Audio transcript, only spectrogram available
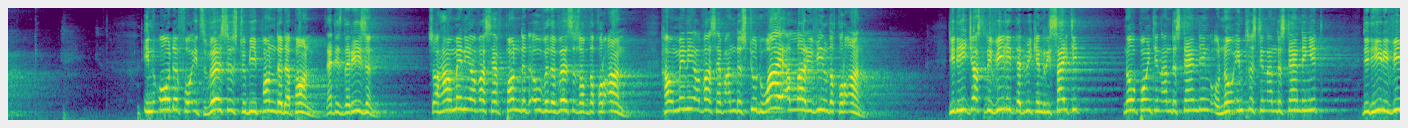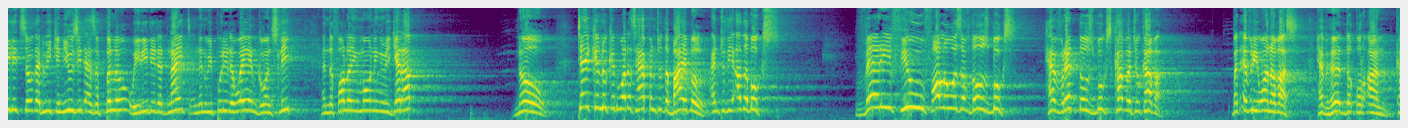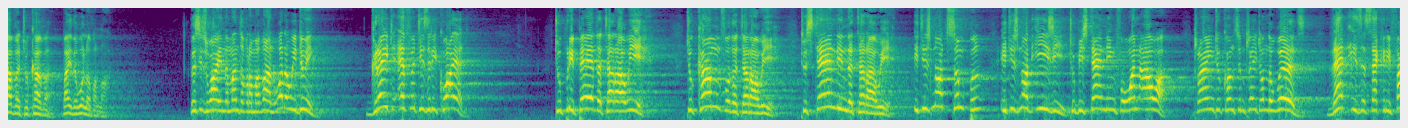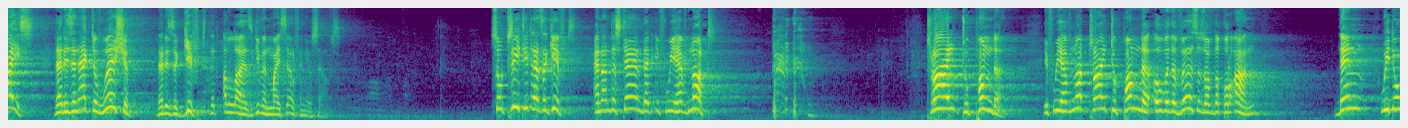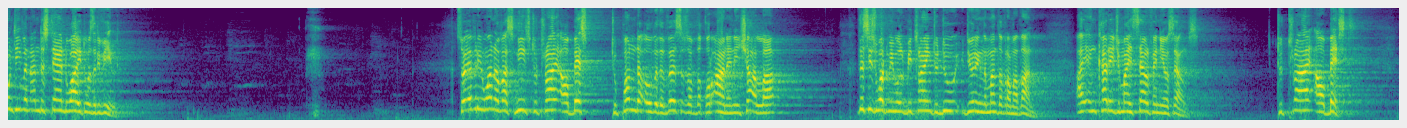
In order for its verses to be pondered upon. That is the reason. So how many of us have pondered over the verses of the Quran? How many of us have understood why Allah revealed the Quran? Did He just reveal it that we can recite it? No point in understanding or no interest in understanding it? Did He reveal it so that we can use it as a pillow? We read it at night and then we put it away and go and sleep. And the following morning we get up? No. Take a look at what has happened to the Bible and to the other books. Very few followers of those books have read those books cover to cover. But every one of us have heard the Quran cover to cover by the will of Allah. This is why in the month of Ramadan, what are we doing? Great effort is required to prepare the Taraweeh, to come for the Taraweeh, to stand in the Taraweeh. It is not simple, it is not easy to be standing for one hour, trying to concentrate on the words. That is a sacrifice, that is an act of worship. that is a gift that Allah has given myself and yourselves. So treat it as a gift and understand that if we have not tried to ponder, if we have not tried to ponder over the verses of the Quran, then we don't even understand why it was revealed. So every one of us needs to try our best to ponder over the verses of the Quran and inshallah this is what we will be trying to do during the month of Ramadan. I encourage myself and yourselves to try our best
